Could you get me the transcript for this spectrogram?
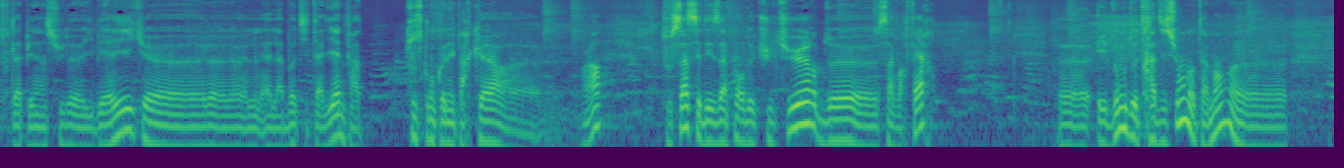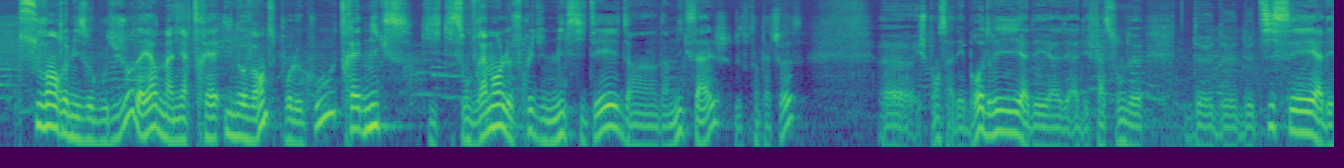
toute la péninsule ibérique, euh, la, botte italienne, enfin tout ce qu'on connaît par cœur. Euh, voilà. Tout ça, c'est des apports de culture, de savoir-faire, et donc de tradition notamment souvent remise au goût du jour, d'ailleurs de manière très innovante pour le coup, très mix, qui sont vraiment le fruit d'une mixité, d'un mixage de tout un tas de choses. Euh, je pense à des broderies, à des, à des façons de, de, de, tisser, à des,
